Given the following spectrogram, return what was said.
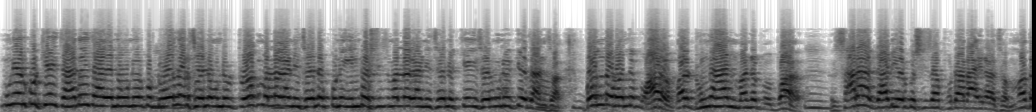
उनीहरूको केही जाँदै जाँदैन उनीहरूको डोजर छैन उनीहरूको ट्रकमा लगानी छैन कुनै इन्डस्ट्रिजमा लगानी छैन केही छैन उनीहरू के जान्छ? बन्द बन्द भयो पर ढुङ्गाहान भनेर भयो। सारा गाडीहरूको सिसा फुटाएर आइरहेछ। म त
